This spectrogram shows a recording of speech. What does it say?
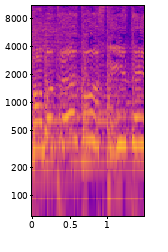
M-am îndrăgostit de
